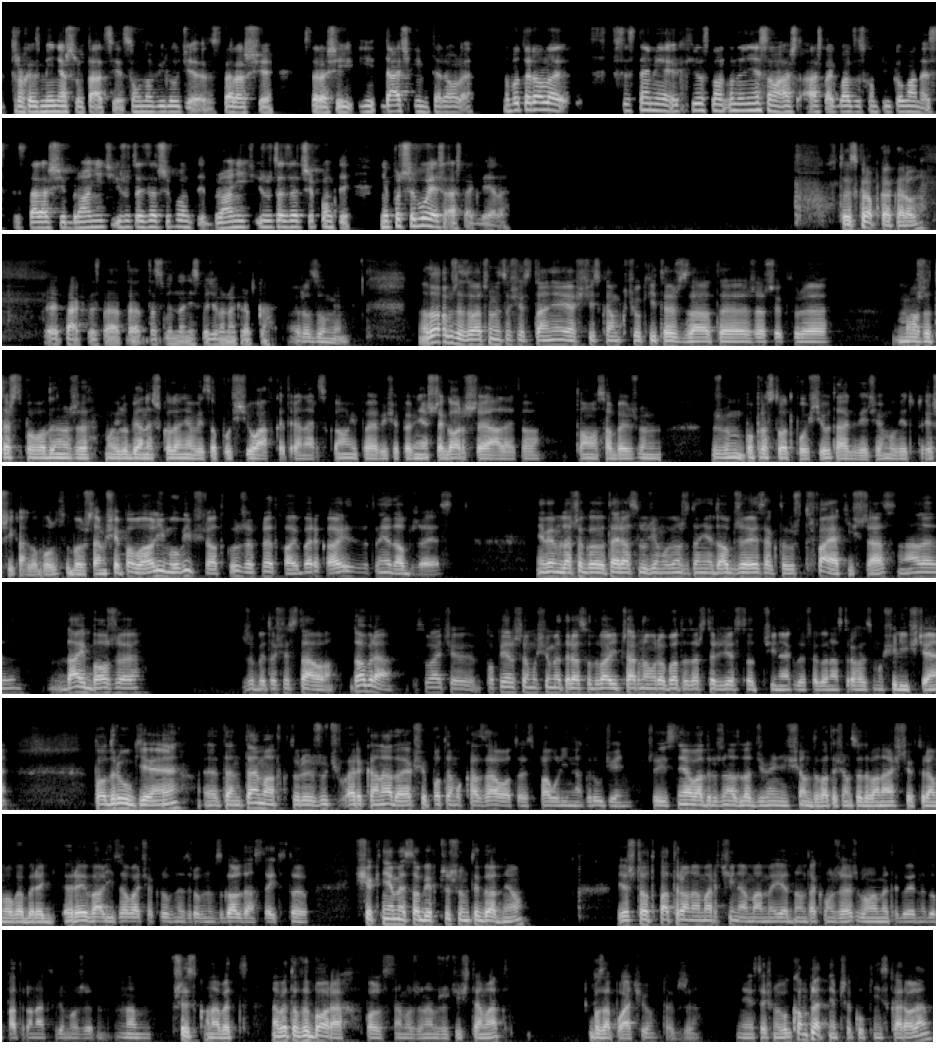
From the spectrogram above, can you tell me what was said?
Trochę zmieniasz rotację, są nowi ludzie, starasz się, starasz się dać im te role. No bo te role w systemie Houston, one nie są aż, aż tak bardzo skomplikowane. Starasz się bronić i rzucać za trzy punkty, bronić i rzucać za trzy punkty. Nie potrzebujesz aż tak wiele. To jest kropka, Karol. E, tak, to jest ta, ta, ta słynna niespodziewana kropka. Rozumiem. No dobrze, zobaczymy co się stanie. Ja ściskam kciuki też za te rzeczy, które może też spowodują, że mój ulubiony szkoleniowiec opuścił ławkę trenerską i pojawi się pewnie jeszcze gorszy, ale to tą osobę już bym, już bym po prostu odpuścił, tak wiecie, mówię tutaj o Chicago Bulls, bo już tam się powoli mówi w środku, że Fred Hoiberg, oj, że to niedobrze jest. Nie wiem dlaczego teraz ludzie mówią, że to niedobrze jest, jak to już trwa jakiś czas, no ale daj Boże, żeby to się stało. Dobra, słuchajcie, po pierwsze musimy teraz odwalić czarną robotę za 40 odcinek, do czego nas trochę zmusiliście. Po drugie, e, ten temat, który rzucił Air Canada, jak się potem okazało, to jest Paulina Grudzień. Czy istniała drużyna z lat 90-2012, która mogłaby rywalizować jak równy z równym z Golden State, to siekniemy sobie w przyszłym tygodniu. Jeszcze od patrona Marcina mamy jedną taką rzecz, bo mamy tego jednego patrona, który może nam wszystko, nawet, nawet o wyborach w Polsce może nam rzucić temat, bo zapłacił, także nie jesteśmy kompletnie przekupni z Karolem.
